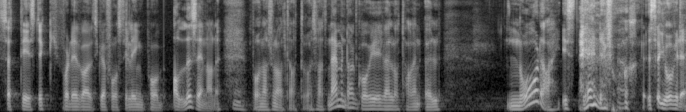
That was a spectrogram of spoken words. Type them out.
70 stykk, for det var, skulle være forestilling på alle scenene mm. på Nationaltheatret. Og så at nei, men da går vi vel og tar en øl nå, da, i stedet for Så gjorde vi det.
